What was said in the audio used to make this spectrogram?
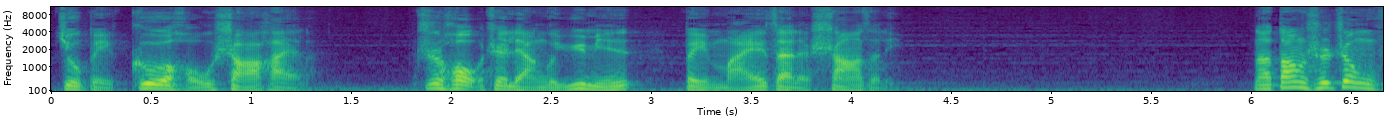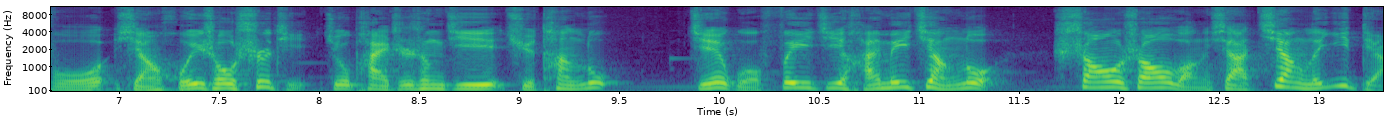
就被割喉杀害了。之后，这两个渔民被埋在了沙子里。那当时政府想回收尸体，就派直升机去探路，结果飞机还没降落，稍稍往下降了一点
